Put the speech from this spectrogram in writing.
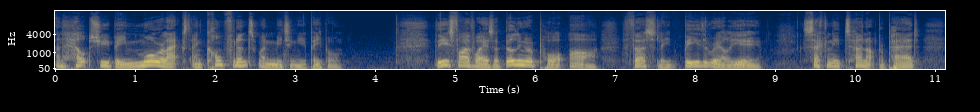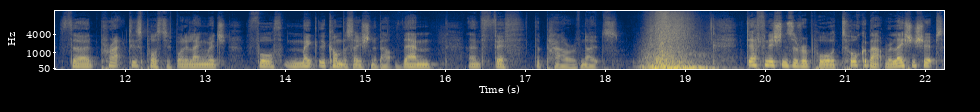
and helps you be more relaxed and confident when meeting new people. These five ways of building rapport are firstly, be the real you. Secondly, turn up prepared. Third, practice positive body language. Fourth, make the conversation about them. And fifth, the power of notes. Definitions of rapport talk about relationships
